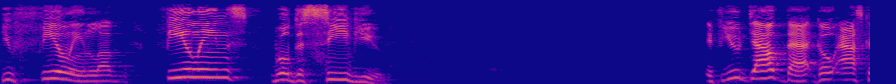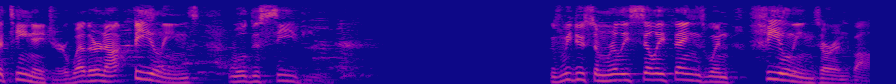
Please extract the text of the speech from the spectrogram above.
you feeling love. Feelings will deceive you. If you doubt that, go ask a teenager whether or not feelings will deceive you. Because we do some really silly things when feelings are involved.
